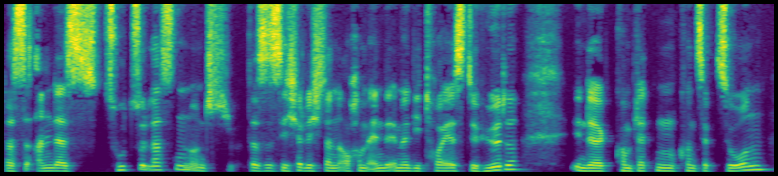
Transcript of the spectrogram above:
das anders zuzulassen und das ist sicherlich dann auch am Ende immer die teuerste Hürde in der kompletten Konzeption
